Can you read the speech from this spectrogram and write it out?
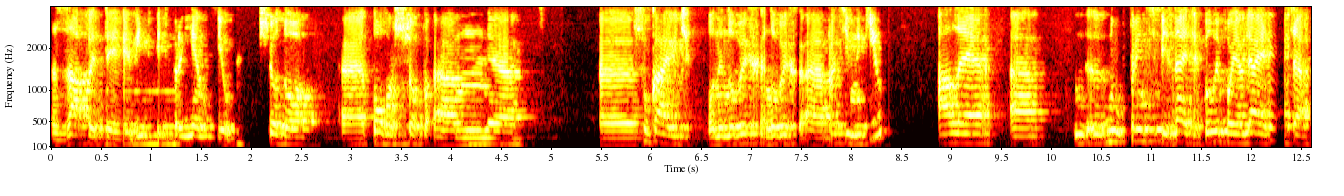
запити від підприємців щодо е, того, щоб ем, е, е, шукають вони нових нових е, працівників, але е, ну в принципі, знаєте, коли появляється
